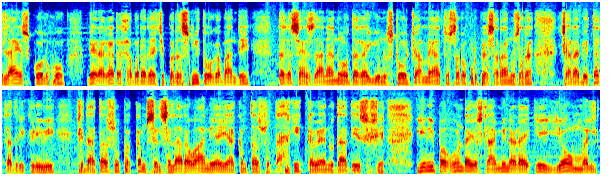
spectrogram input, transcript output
الاینس کول خو ډېره غټه خبره ده چې په رسمي توګه باندې دغه ساينسدانانو او دغه یونیورسټو جامعاتو سره پروفیسورانو سره چرابطه قدرې کړې وي چې دا تاسو په کم سلسله روان یا یا کم تاسو تحقیق کوي نو دا دې شي یعنی په غونډه اسلامي نړۍ کې یو ملک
